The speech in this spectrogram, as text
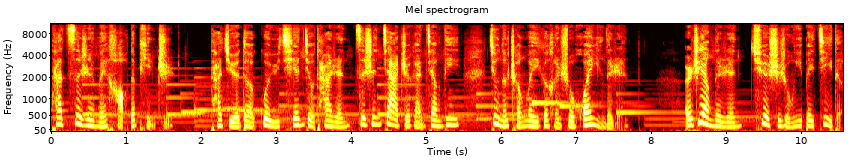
她自认为好的品质。她觉得过于迁就他人，自身价值感降低，就能成为一个很受欢迎的人。而这样的人确实容易被记得，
